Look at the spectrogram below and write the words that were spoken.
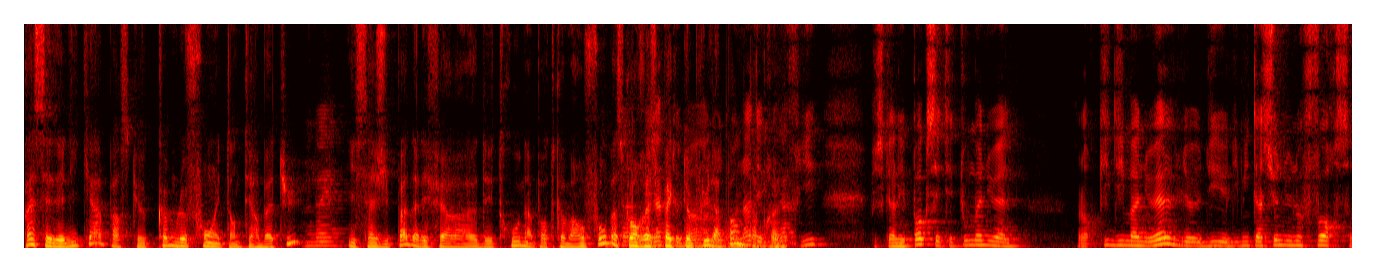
Après, c'est délicat parce que comme le fond est en terre battue, il ne s'agit pas d'aller faire des trous n'importe comment au fond parce qu'on ne respecte plus la pente après. Puisqu'à l'époque, c'était tout manuel. Alors, qui dit manuel dit l'imitation d'une force.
